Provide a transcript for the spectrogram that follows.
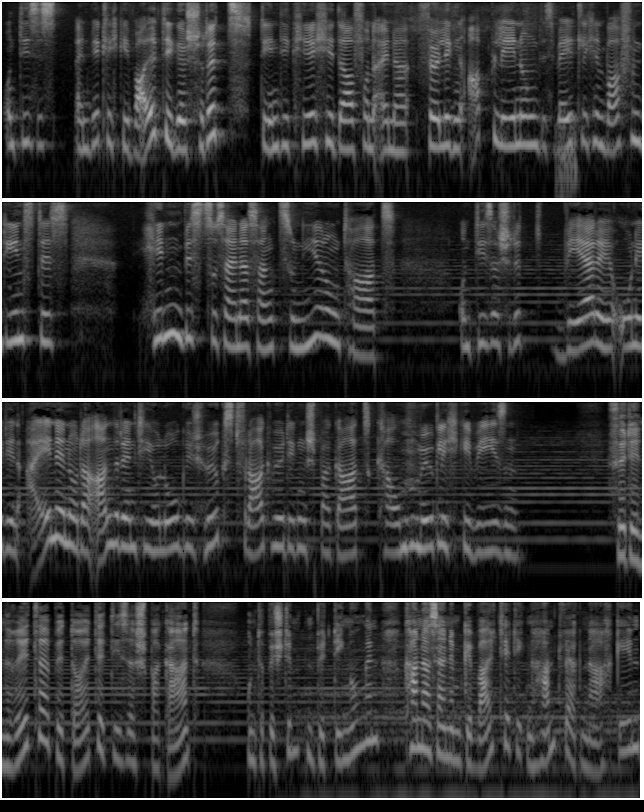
Und dies ist ein wirklich gewaltiger Schritt, den die Kirche da von einer völligen Ablehnung des weltlichen Waffendienstes hin bis zu seiner Sanktionierung tat. Und dieser Schritt wäre ohne den einen oder anderen theologisch höchst fragwürdigen Spagat kaum möglich gewesen. Für den Ritter bedeutet dieser Spagat, unter bestimmten Bedingungen kann er seinem gewalttätigen Handwerk nachgehen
